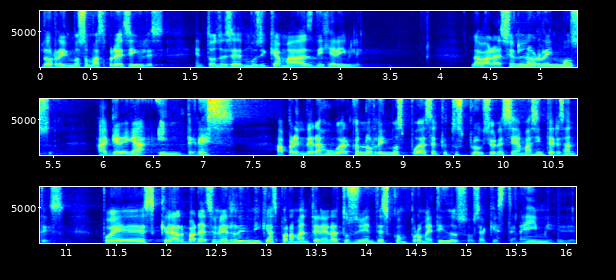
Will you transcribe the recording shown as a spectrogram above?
los ritmos son más predecibles, entonces es música más digerible. La variación en los ritmos agrega interés Aprender a jugar con los ritmos puede hacer que tus producciones sean más interesantes. Puedes crear variaciones rítmicas para mantener a tus oyentes comprometidos, o sea, que estén ahí eh,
